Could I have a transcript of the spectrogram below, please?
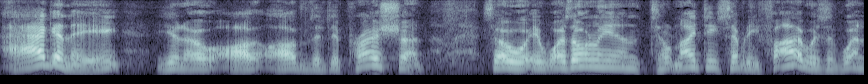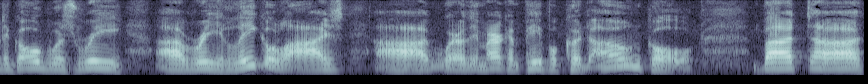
agony, you know, of, of the depression. So it was only until 1975 was when the gold was re, uh, re-legalized, uh, where the American people could own gold. But uh,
